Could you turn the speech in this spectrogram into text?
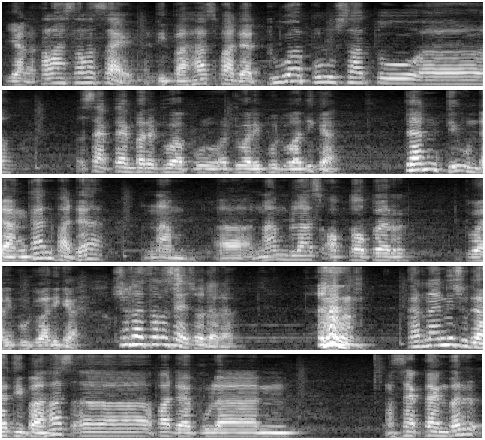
yang telah selesai dibahas pada 21 uh, September 20, 2023 dan diundangkan pada 6, uh, 16 Oktober 2023. Sudah selesai, saudara. Karena ini sudah dibahas uh, pada bulan September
